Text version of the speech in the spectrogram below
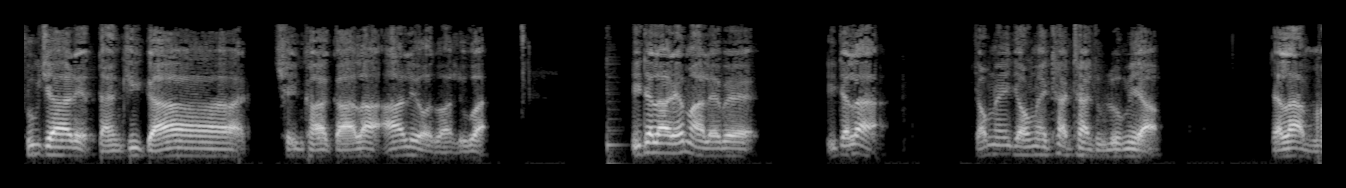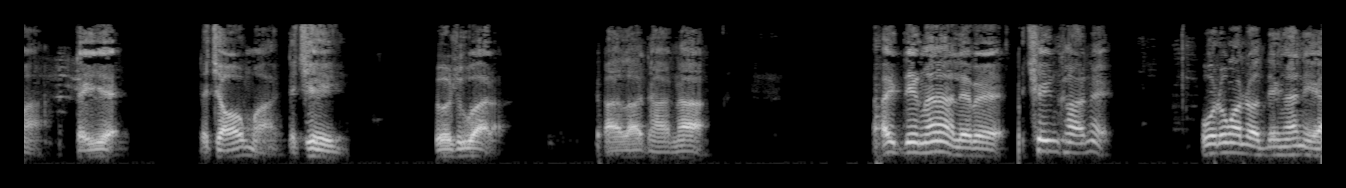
ထူးခြားတဲ့တန်ခိကချိန်ခါကာလအားလျော်စွာလူကဒီတလာထဲမှာလည်းပဲဒီတလာကြောင်းတိုင်းကြောင်းတိုင်းထထလူလို့မရတလမှာတရက်တကြောင်းမှာတစ်ချိန်လိုလှူရတာကာလဌာနအဲ့သင်္ကန်းကလည်းပဲအချိန်ခါနဲ့ ဟိုတုန်းကတော့သင်္ကန်းတွေက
